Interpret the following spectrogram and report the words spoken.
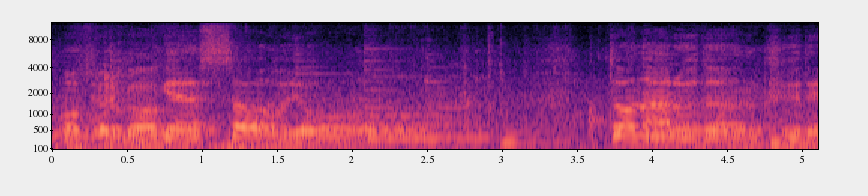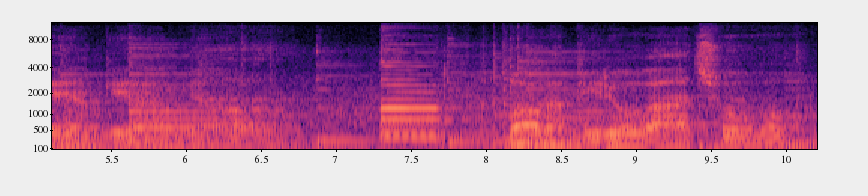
뭐 별거겠어요. 하루든 그대 함께라면 뭐가 필요하죠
